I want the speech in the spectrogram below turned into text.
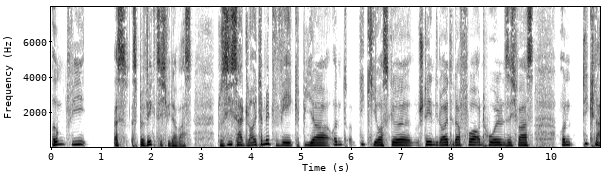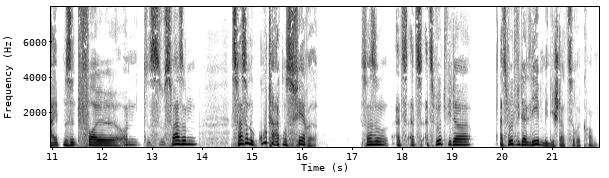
irgendwie es, es bewegt sich wieder was. Du siehst halt Leute mit Wegbier und die Kioske stehen die Leute davor und holen sich was und die Kneipen sind voll und es, es war so ein, es war so eine gute Atmosphäre. Es war so, als, als, als wird wieder, als wird wieder Leben in die Stadt zurückkommen.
